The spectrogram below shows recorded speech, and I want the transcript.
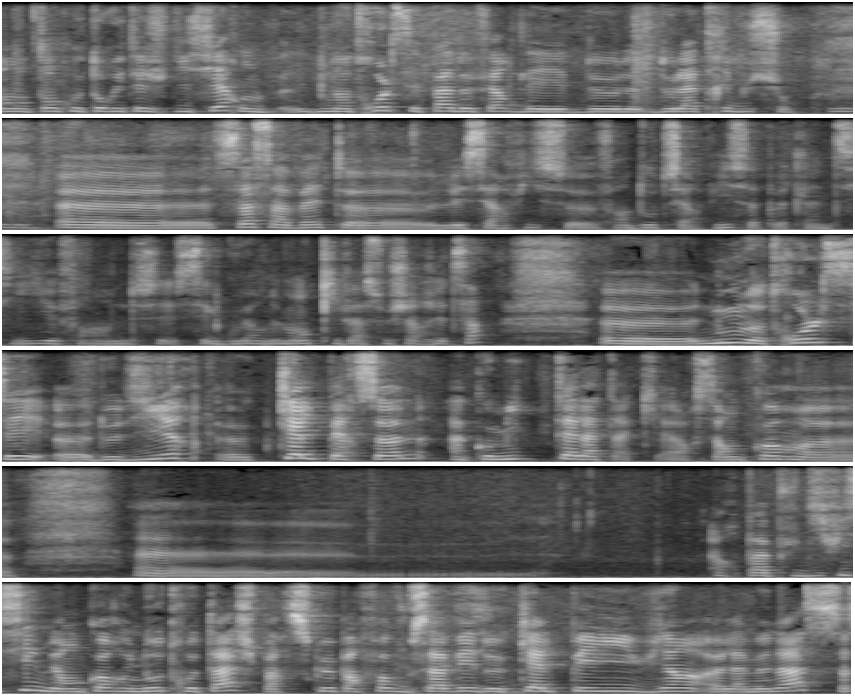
en, tant qu'autorité judiciaire, notre rôle, c'est pas de faire de, l'attribution. Mm. Euh, ça, ça va être euh, les services, euh, enfin d'autres services, ça peut être l'ANSI, enfin c'est le gouvernement qui va se charger de ça. nous, notre rôle, c'est de dire quelle personne a commis telle attaque. Alors c'est encore... Mm alors pas plus difficile, mais encore une autre tâche parce que parfois vous savez de quel pays vient euh, la menace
